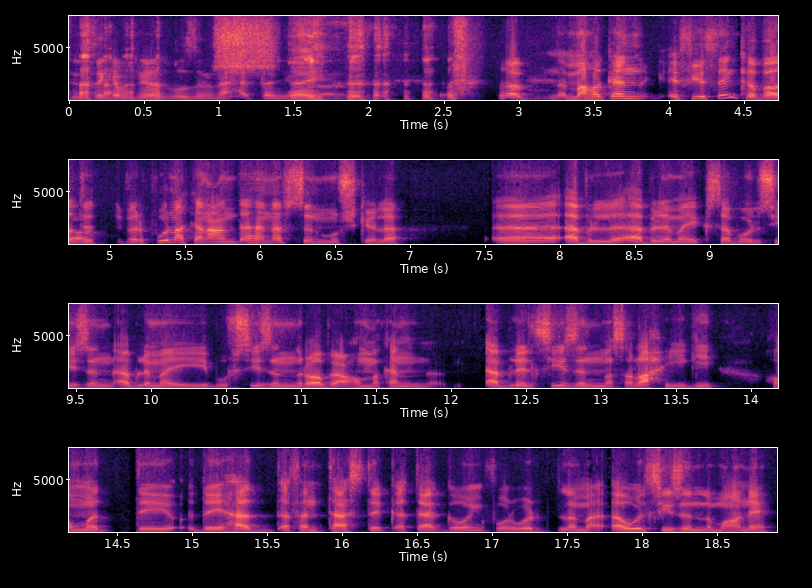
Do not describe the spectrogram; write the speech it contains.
تمسكها من هنا تبوظ من الناحية التانية أيوة. ف... طب ما هو كان if you think about it ليفربول كان عندها نفس المشكلة قبل قبل ما يكسبوا السيزون قبل ما يبقوا في سيزون رابع هم كان قبل السيزون ما صلاح يجي هم they, they had a fantastic attack going forward لما أول سيزون لماني.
